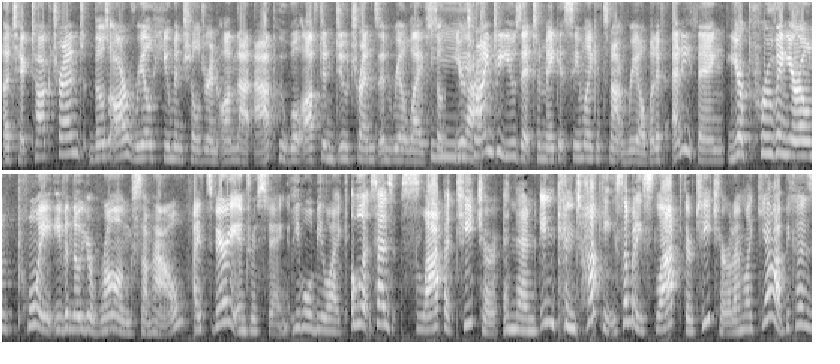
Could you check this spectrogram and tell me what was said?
a TikTok trend, those are real human children on that app who will often do trends in real life. So you're trying to use it to make it seem like it's not real. But if anything, you're proving your own point, even though you're wrong somehow. It's very interesting. People will be like, oh, it says slap a teacher. And then in Kentucky, somebody slapped their teacher. And I'm like, yeah, because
